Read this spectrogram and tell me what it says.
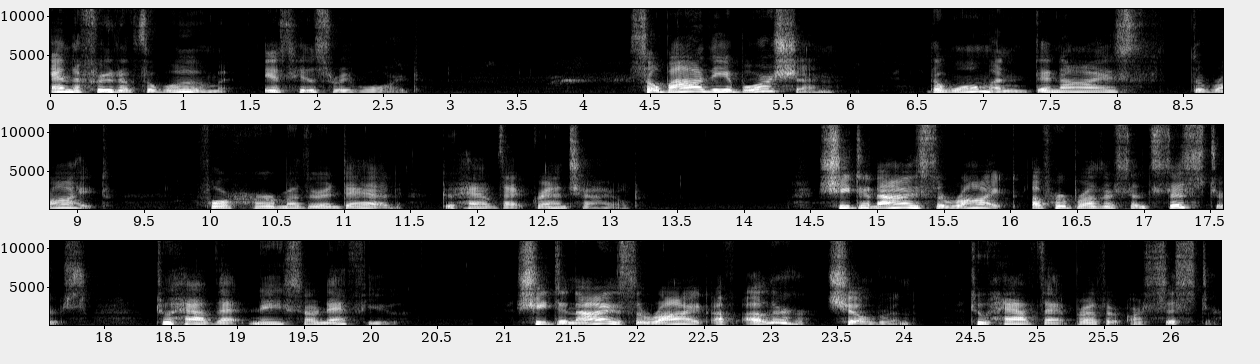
and the fruit of the womb is his reward. So, by the abortion, the woman denies the right for her mother and dad to have that grandchild. She denies the right of her brothers and sisters to have that niece or nephew. She denies the right of other children to have that brother or sister.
